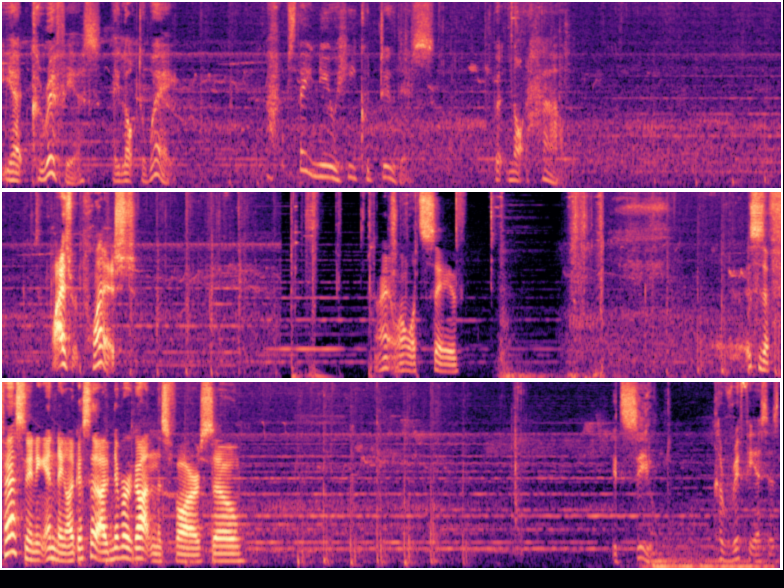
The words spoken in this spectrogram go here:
Yet Corypheus, they locked away. Perhaps they knew he could do this, but not how. Why is replenished? Alright, well, let's save. This is a fascinating ending. Like I said, I've never gotten this far, so... It's sealed. Corypheus's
